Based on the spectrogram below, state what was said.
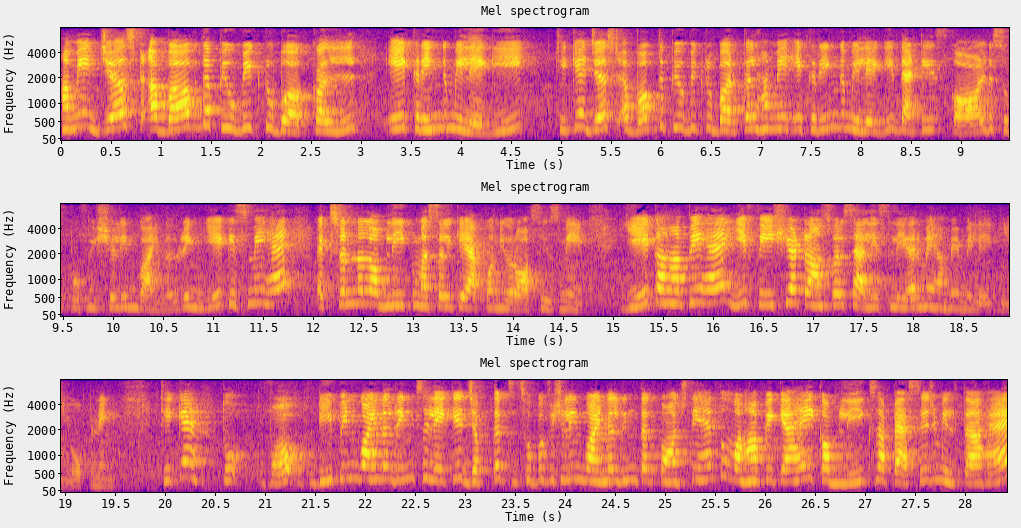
हमें just above the pubic tubercle एक रिंग मिलेगी। ठीक है just above the pubic tubercle हमें एक रिंग मिलेगी that is called superficial inguinal ring ये किसमें है? एक्सटर्नल ऑब्लिक मसल के एपोन्यूरोसिस में. ये कहाँ पे है? ये फेशिया ट्रांसफ़र सैलिस लेयर में हमें मिलेगी ओपनिंग ठीक है तो वो डीप इनग्वाइनल रिंग से लेके जब तक सुपरफिशियल इनग्वाइनल रिंग तक पहुँचते हैं तो वहाँ पे क्या है? एक अब्लीक सा पैसेज मिलता है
